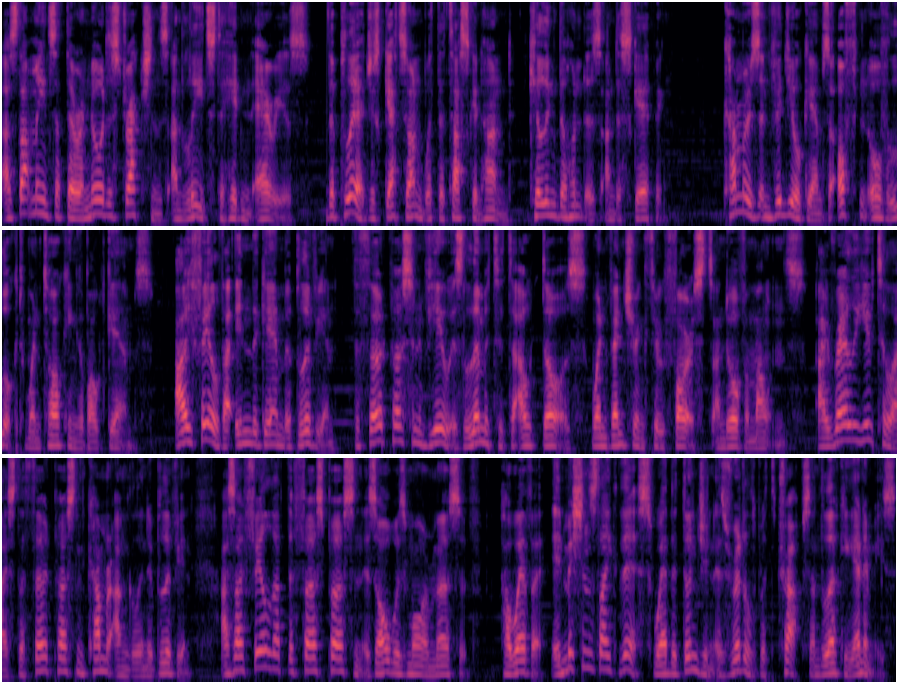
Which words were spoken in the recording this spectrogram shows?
as that means that there are no distractions and leads to hidden areas. The player just gets on with the task in hand, killing the hunters and escaping. Cameras in video games are often overlooked when talking about games. I feel that in the game Oblivion, the third person view is limited to outdoors when venturing through forests and over mountains. I rarely utilise the third person camera angle in Oblivion, as I feel that the first person is always more immersive. However, in missions like this, where the dungeon is riddled with traps and lurking enemies,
